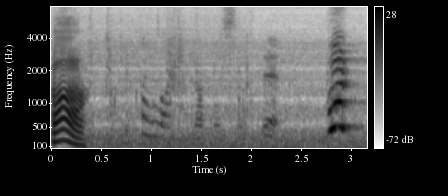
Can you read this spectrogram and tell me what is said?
Ah. Put.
